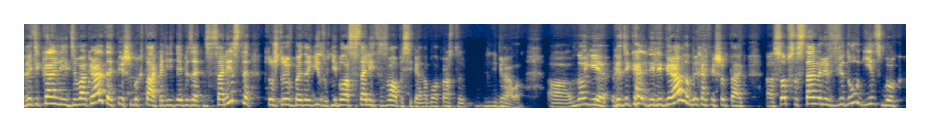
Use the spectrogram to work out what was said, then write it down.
радикальные демократы, опишем их так, они не обязательно социалисты, потому что Руф Бейдер Гинзбург не была социалистом сама по себе, она была просто либералом. А, многие радикальные либералы, мы их опишем так, а, собственно, ставили в виду Гинзбург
